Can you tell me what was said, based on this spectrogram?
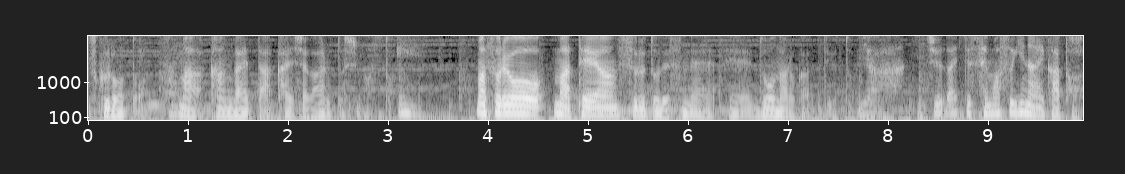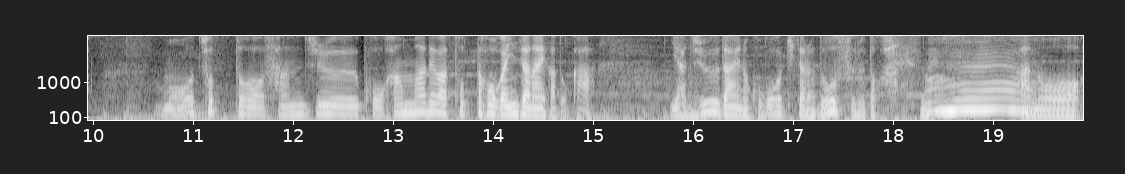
作ろうと、はい。まあ、考えた会社があるとしますと、ええ。まあ、それをまあ提案するとですね、えーどうなるかっていうといやー20代って狭すぎないかと。もうちょっと30後半までは取った方がいいんじゃないかとかいや10代のここが来たらどうするとかですね。ん。あの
